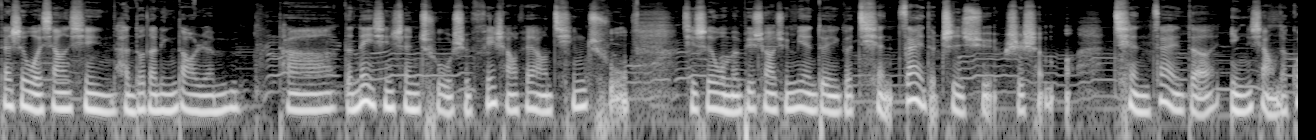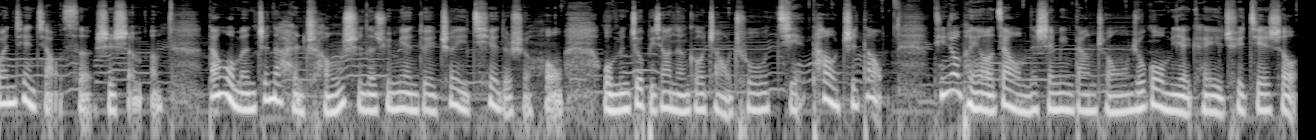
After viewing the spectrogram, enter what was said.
但是我相信很多的领导人，他的内心深处是非常非常清楚，其实我们必须要去面对一个潜在的秩序是什么。潜在的影响的关键角色是什么？当我们真的很诚实的去面对这一切的时候，我们就比较能够找出解套之道。听众朋友，在我们的生命当中，如果我们也可以去接受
